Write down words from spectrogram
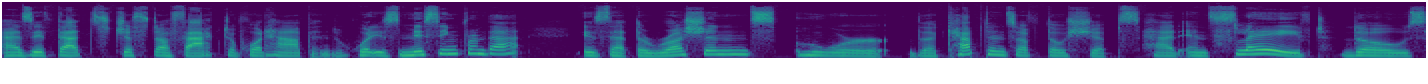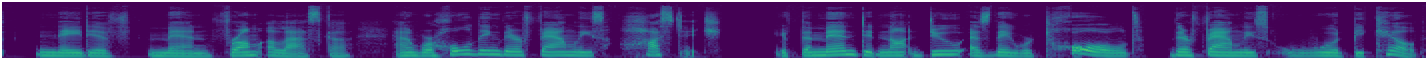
as if that's just a fact of what happened. What is missing from that is that the Russians, who were the captains of those ships, had enslaved those native men from Alaska and were holding their families hostage. If the men did not do as they were told, their families would be killed.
